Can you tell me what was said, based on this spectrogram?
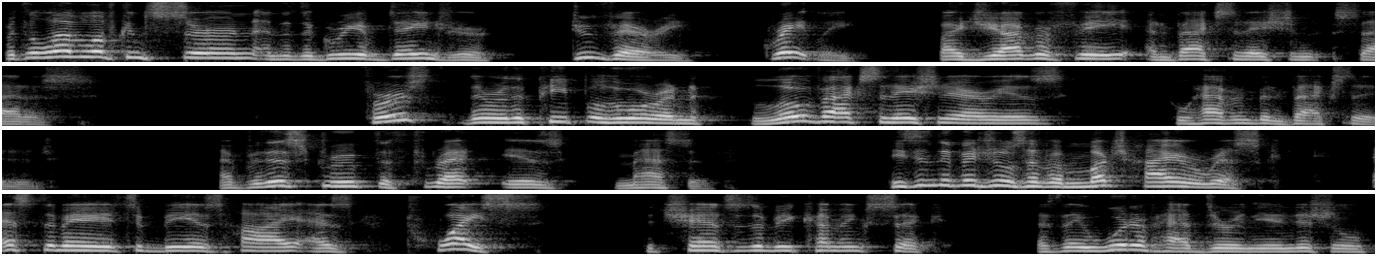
But the level of concern and the degree of danger do vary greatly by geography and vaccination status. First, there are the people who are in low vaccination areas who haven't been vaccinated. And for this group, the threat is massive. These individuals have a much higher risk, estimated to be as high as twice the chances of becoming sick as they would have had during the initial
